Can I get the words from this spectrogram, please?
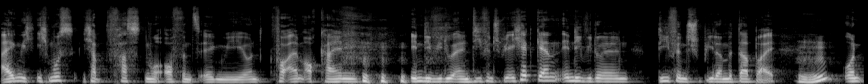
eigentlich, ich muss, ich habe fast nur Offense irgendwie und vor allem auch keinen individuellen Defense-Spieler. Ich hätte gern einen individuellen Defense-Spieler mit dabei. Mhm. Und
